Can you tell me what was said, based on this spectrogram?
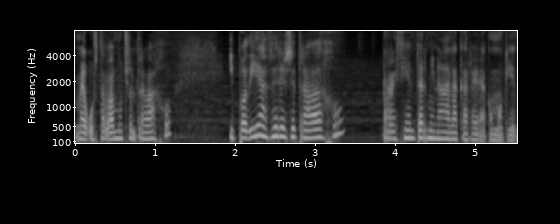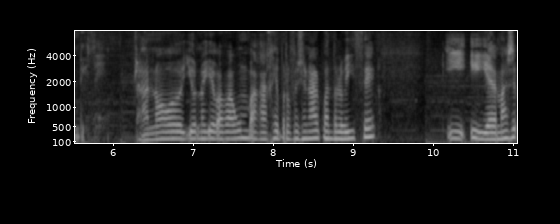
me gustaba mucho el trabajo y podía hacer ese trabajo recién terminada la carrera, como quien dice. O sea, no, yo no llevaba un bagaje profesional cuando lo hice y, y además,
